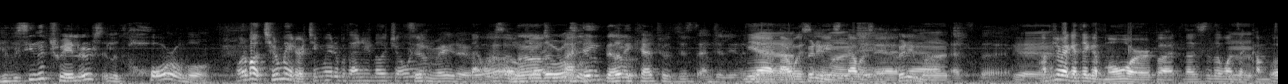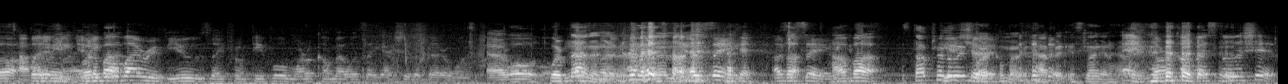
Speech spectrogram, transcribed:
have you seen the trailers? It looks horrible. What about Tomb Raider? Tomb Raider with Angelina Jolie. Tomb Raider. That was wow. okay. No, they were I think the only catch was just Angelina. Yeah, that was pretty it. much. That was it. Pretty yeah. much. That's the. Yeah. I'm sure I can think of more, but those are the ones Mm. that come to the top. But I if mean, you, if what you about- go by reviews, like from people, Mortal Kombat was like actually the better one. Uh, well, We're- no, no, no, no, no, no, no. I'm just saying. Okay, I'm so just saying. How about Stop trying to make Future. Mortal Kombat happen. It's not gonna happen. Hey, Mortal Kombat's still the shit.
